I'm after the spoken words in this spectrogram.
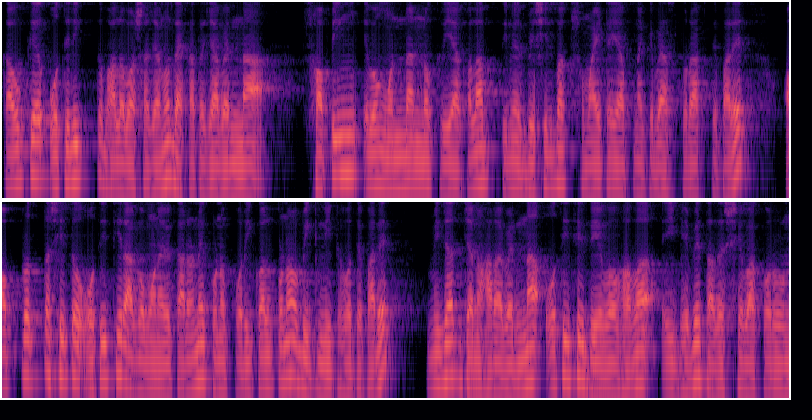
কাউকে অতিরিক্ত ভালোবাসা যেন দেখাতে যাবেন না। শপিং এবং অন্যান্য ক্রিয়াকলাপ দিনের বেশিরভাগ সময়টাই আপনাকে ব্যস্ত রাখতে পারে। অপ্রত্যাশিত অতিথির আগমনের কারণে কোনো পরিকল্পনাও বিঘ্নিত হতে পারে। মেজাজ যেন হারাবেন না। অতিথি দেবভাবা এই ভেবে তাদের সেবা করুন।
